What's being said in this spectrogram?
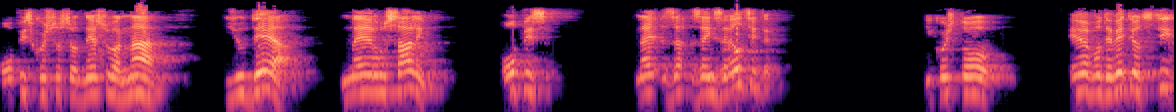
Опис кој што се однесува на Јудеја, на Ерусалим. Опис на, за, за израелците. И кој што, еве во деветиот стих,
